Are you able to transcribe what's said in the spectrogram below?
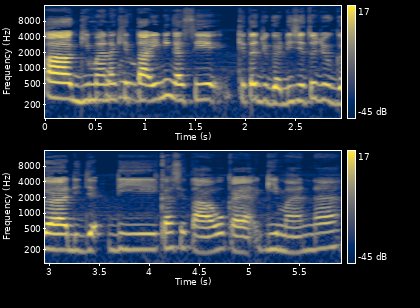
uh, gimana kita ini gak sih? Kita juga di situ juga di, dikasih tahu kayak gimana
